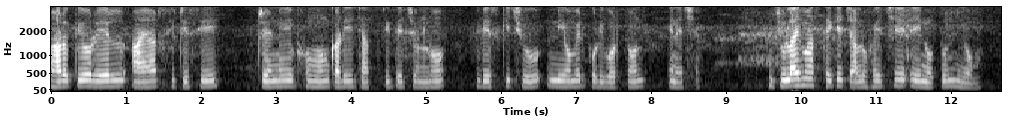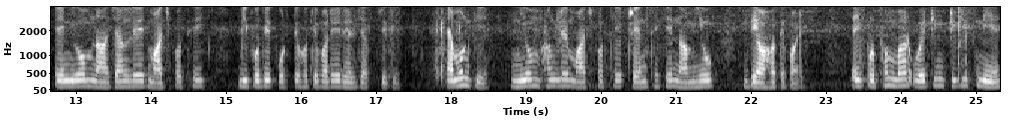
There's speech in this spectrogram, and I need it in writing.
ভারতীয় রেল আইআরসিটিসি ট্রেনে ভ্রমণকারী যাত্রীদের জন্য বেশ কিছু নিয়মের পরিবর্তন এনেছে। জুলাই মাস থেকে চালু হয়েছে এই নতুন নিয়ম। এই নিয়ম না জানলে মাঝপথেই বিপদে পড়তে হতে পারে রেলযাত্রীদের এমনকি নিয়ম ভাঙলে মাঝপথে ট্রেন থেকে নামিয়েও দেওয়া হতে পারে। এই প্রথমবার ওয়েটিং টিকিট নিয়ে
